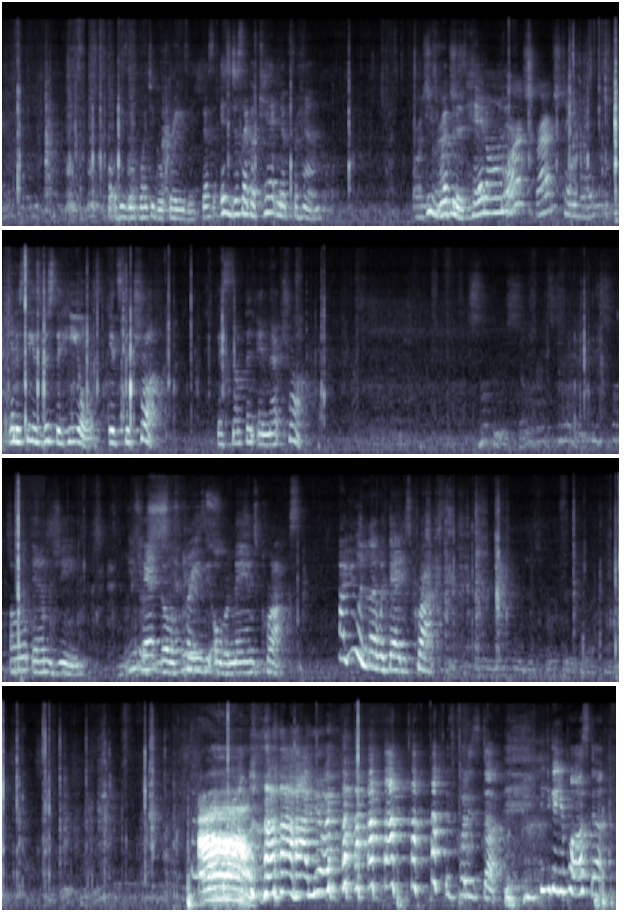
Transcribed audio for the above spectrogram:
Oh, he's gonna watch you go crazy. That's it's just like a catnip for him. Or He's scratch- rubbing his head on it, Or a scratch table. and it see it's just the heels. It's the truck. It's something in that truck. OMG. These Cat goes crazy over man's Crocs. Are you in love with daddy's Crocs? Ah! I knew it. it's funny stuff. Did you get your paw stuck?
